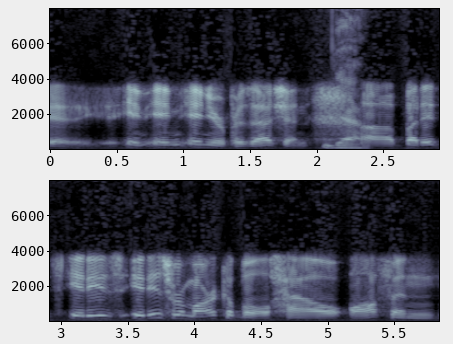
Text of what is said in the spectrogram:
in, in in your possession. Yeah. Uh, but it's it is it is remarkable how often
